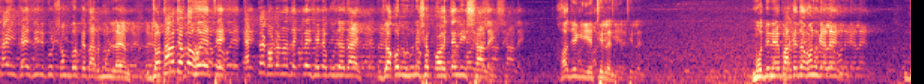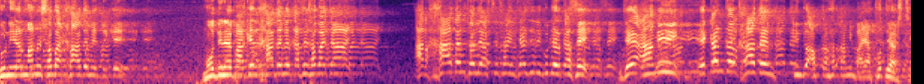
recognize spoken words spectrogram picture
সাই সিরিকুর সম্পর্কে তার মূল্যায়ন যথাযথ হয়েছে। একটা ঘটনা দেখলে সেটা বোঝা যায়, যখন উনিশশো পঁয়তাল্লিশ সালে হজে গিয়েছিলেন মদিনায় পাকে যখন গেলেন, দুনিয়ার মানুষ সবাই খাদেমের দিকে। মদিনায় পাকের খাদেমের কাছে সবাই যায়। আর খাদেম চলে আসছে সাইন্সাইজিরিকুটের কাছে, যে আমি এখানকার খাদেম, কিন্তু আপনার হাতে আমি বায়াত হতে আসছি।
